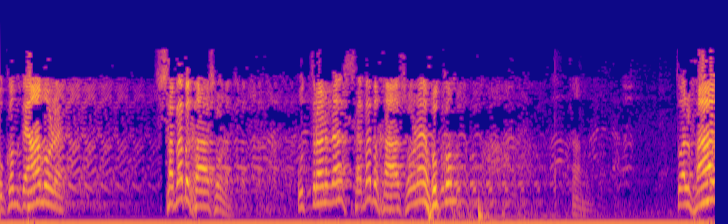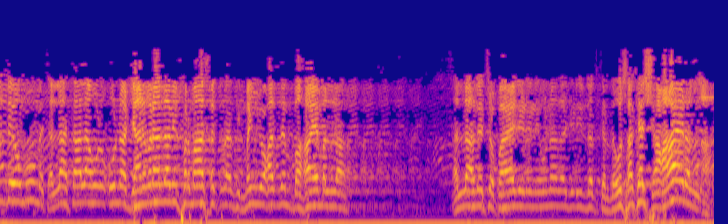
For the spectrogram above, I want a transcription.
حکم تے عام ہونا ہے۔ سبب خاص ہونا اترن دا سبب خاص ہونا ہے حکم۔ تو الفاظ دے عموم اللہ تعالیٰ ہوں ان جانوروں کا بھی فرما سکتا سی میں آزم بہائم اللہ. اللہ دے چوپائے جڑے نے انہوں کا جڑی عزت کرتا اس آخیا شاعر اللہ۔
